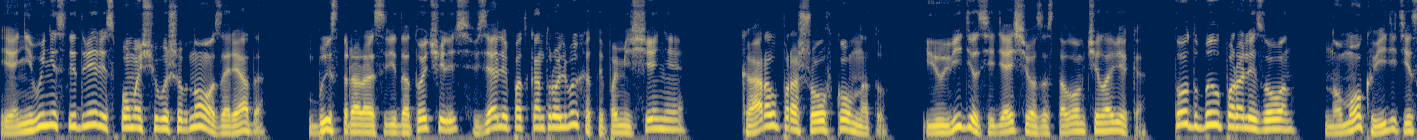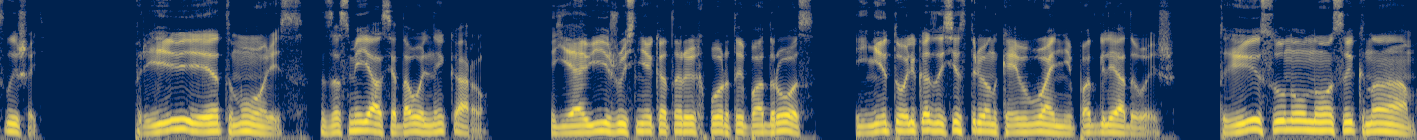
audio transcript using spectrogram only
и они вынесли двери с помощью вышибного заряда. Быстро рассредоточились, взяли под контроль выход и помещение. Карл прошел в комнату и увидел сидящего за столом человека. Тот был парализован, но мог видеть и слышать. «Привет, Морис», – засмеялся довольный Карл. «Я вижу, с некоторых пор ты подрос, и не только за сестренкой в ванне подглядываешь. Ты сунул нос и к нам,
